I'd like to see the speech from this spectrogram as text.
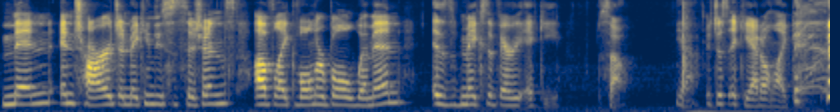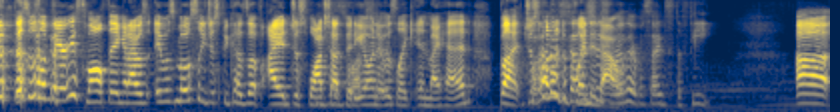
men in charge and making these decisions of, like, vulnerable women is makes it very icky. So. Yeah. It's just icky. I don't like it. this was a very small thing, and I was. It was mostly just because of I had just watched just that video watched and it it. was like in my head. But just What wanted to point it out. Were there besides the feet? Uh,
